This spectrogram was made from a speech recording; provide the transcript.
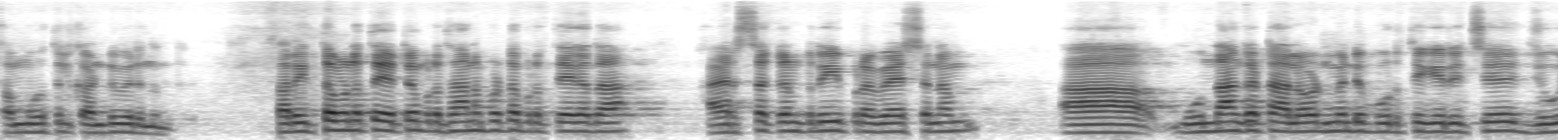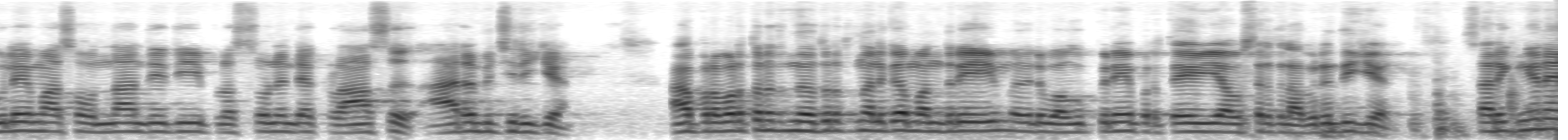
സമൂഹത്തിൽ കണ്ടുവരുന്നുണ്ട്. സാർ ഇത്തവണത്തെ ഏറ്റവും പ്രധാനപ്പെട്ട പ്രത്യേകത ഹയർ സെക്കൻഡറി പ്രവേശനം മൂന്നാം ഘട്ട അലോട്ട്മെന്റ് പൂർത്തീകരിച്ച് ജൂലൈ മാസം ഒന്നാം തീയതി പ്ലസ് വണ്ണിന്റെ ക്ലാസ് ആരംഭിച്ചിരിക്കുകയാണ്. ആ പ്രവർത്തനത്തിന് നേതൃത്വം നൽകിയ മന്ത്രിയെയും അതിന്റെ വകുപ്പിനെയും പ്രത്യേക ഈ അവസരത്തിൽ അഭിനന്ദിക്കുകയാണ്. സാർ ഇങ്ങനെ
